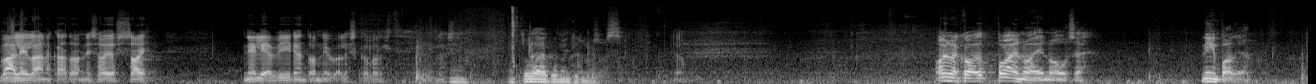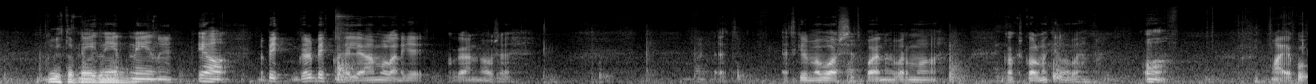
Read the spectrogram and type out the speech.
välillä aina katon, niin se on jossain neljän viiden tonnin välissä kalorit. Et Tulee kumminkin nousu. Ainakaan paino ei nouse niin paljon. Yhtä paljon Niin, niin, niin, Niin. Ihan No pik, kyllä pikkuhiljaa mulla ainakin koko ajan nousee. Et, et kyllä mä vuosi sitten painoin varmaan 2-3 kiloa vähemmän. oh. Mä oon joku 94-95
